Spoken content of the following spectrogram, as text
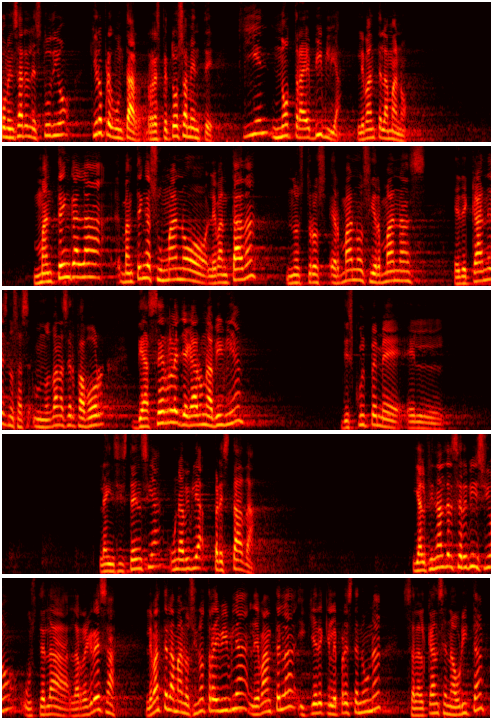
comenzar el estudio, quiero preguntar respetuosamente, ¿quién no trae Biblia? Levante la mano. Manténgala, mantenga su mano levantada. Nuestros hermanos y hermanas edecanes nos, nos van a hacer favor de hacerle llegar una Biblia. Discúlpeme el, la insistencia, una Biblia prestada. Y al final del servicio, usted la, regresa. Levante la mano, si no trae Biblia, levántela y quiere que le presten una, se la alcancen ahorita.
